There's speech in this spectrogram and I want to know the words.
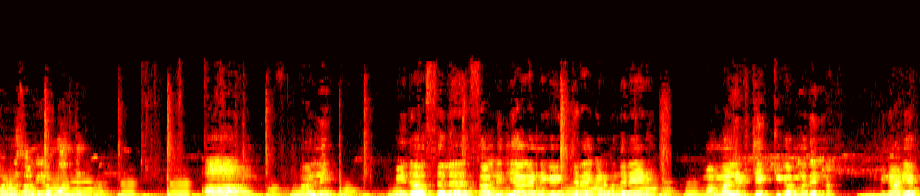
බඩට සල්ලි ගන්න පුළුවන්ද? ආ මල්ලි මේ දවස්වල සල්ලි තියාගන්න එක ඉච්චර ඇඟට හොඳ නෑනේ මම මල්ලිට චෙක් එකක්ම දෙන්න විනාඩියක්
